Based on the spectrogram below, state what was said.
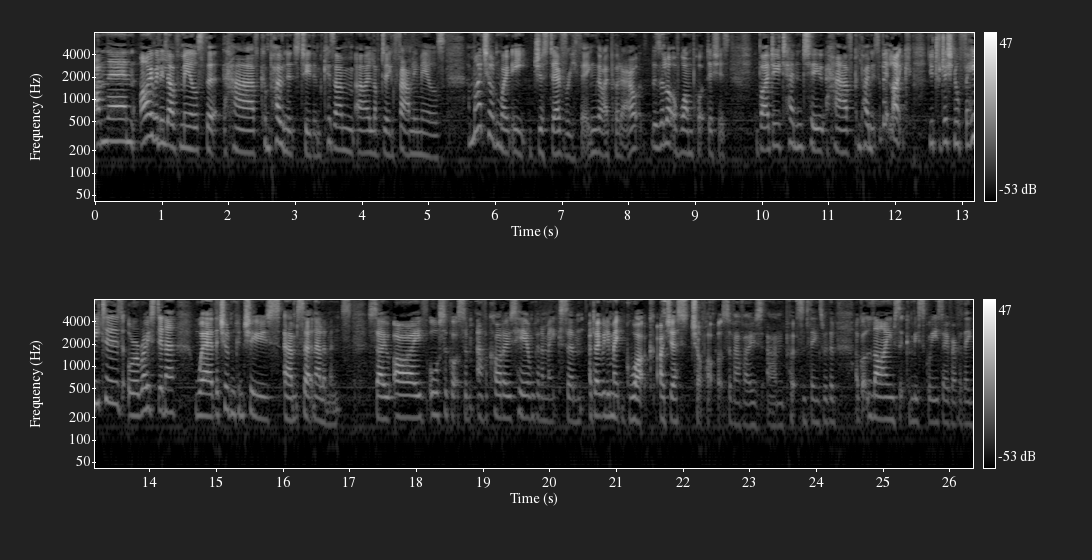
And then I really love meals that have components to them because I'm I love doing family meals. And my children won't eat just everything that I put out. There's a lot of one pot dishes, but I do tend to have components a bit like your traditional fajitas or a roast dinner where the children can choose um, certain elements. So I've also got some avocados here. I'm going to make some. I don't really make guac. I just chop up lots of avos and put some things with them. I've got limes that can be squeezed over everything.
